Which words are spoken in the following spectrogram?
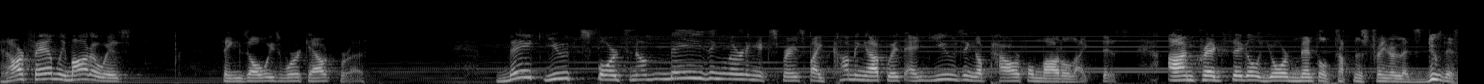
And our family motto is things always work out for us. Make youth sports an amazing learning experience by coming up with and using a powerful model like this. I'm Craig Sigl, your mental toughness trainer. Let's do this.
